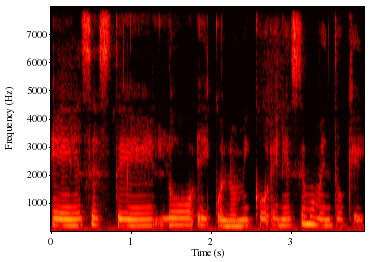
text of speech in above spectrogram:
es este lo económico en este momento, ok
